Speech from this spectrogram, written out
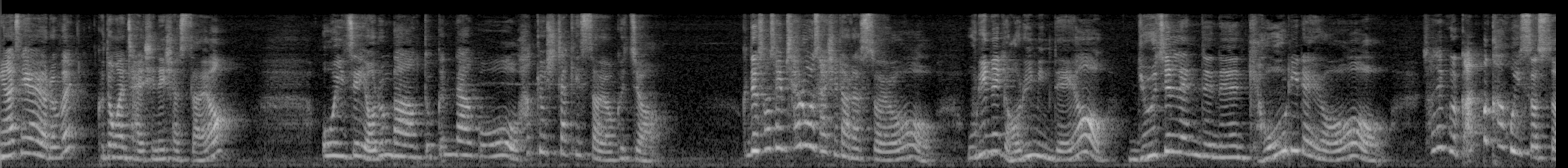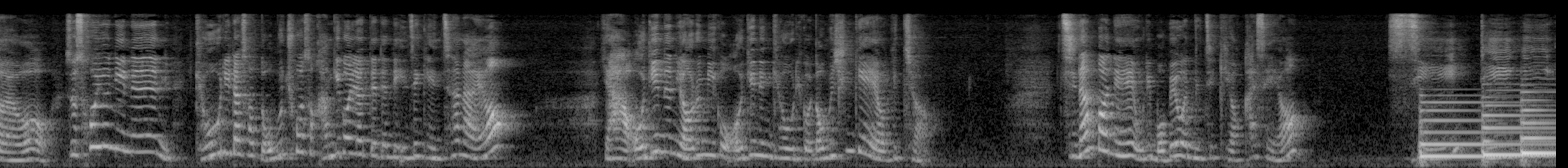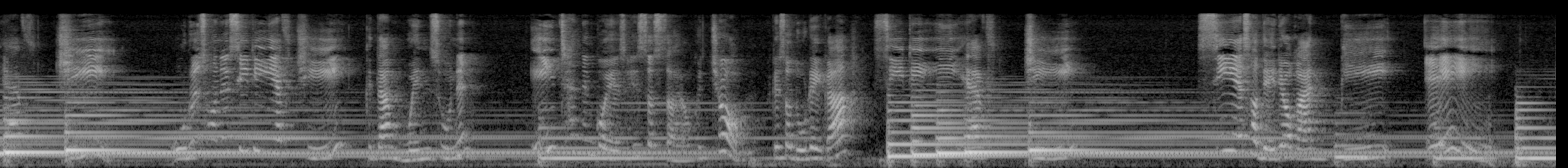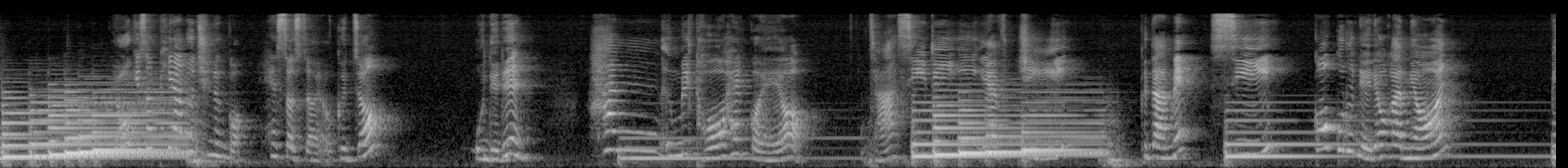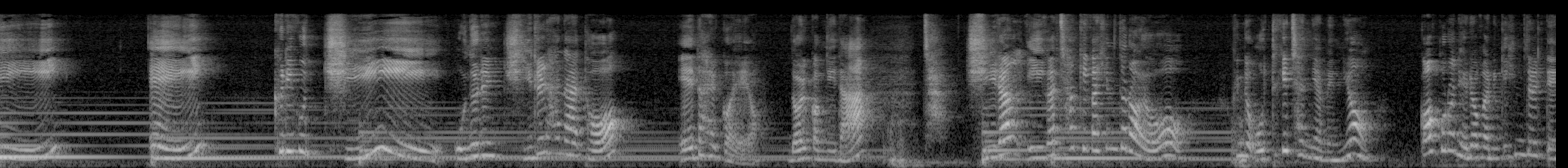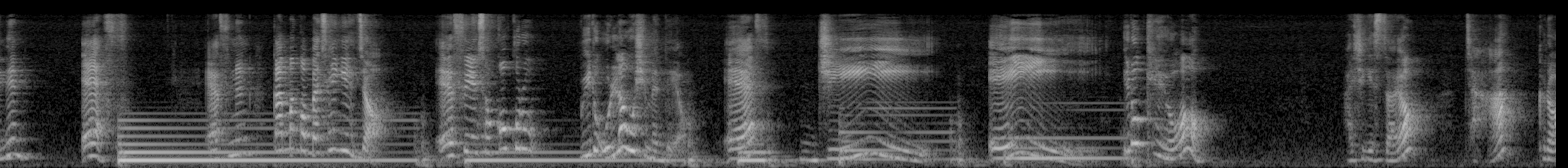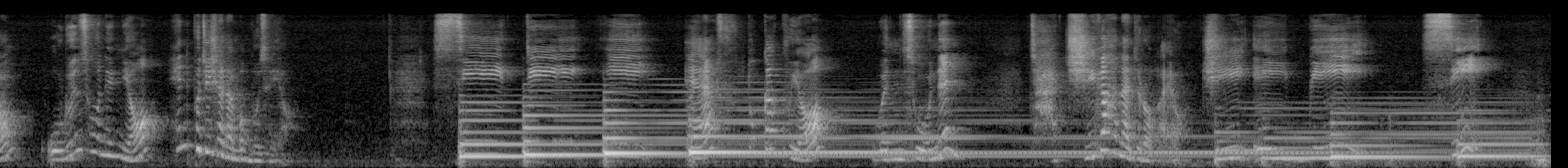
안녕하세요 여러분 그동안 잘 지내셨어요? 오 이제 여름방학도 끝나고 학교 시작했어요 그죠? 근데 선생님 새로운 사실 알았어요 우리는 여름인데요 뉴질랜드는 겨울이래요 선생님 그걸 깜빡하고 있었어요 그래서 소윤이는 겨울이라서 너무 추워서 감기 걸렸대는데 인생 괜찮아요? 야 어디는 여름이고 어디는 겨울이고 너무 신기해요 그쵸? 지난번에 우리 뭐 배웠는지 기억하세요? C, D, E, F, G. 오른손은 C, D, E, F, G 그 다음 왼손은 A 찾는 거에서 했었어요. 그쵸? 그래서 노래가 C, D, E, F, G. C에서 내려간 B, A. 여기서 피아노 치는 거 했었어요. 그죠? 오늘은 한 음을 더 할 거예요. 자, C, D, E, F, G. 그 다음에 C 거꾸로 내려가면 B, A 그리고 G. 오늘은 G를 하나 더 add 할 거예요. 넣을 겁니다. 자, G랑 A가 찾기가 힘들어요. 근데 어떻게 찾냐면요. 거꾸로 내려가는 게 힘들 때는 F. F는 까만 것만 3개죠. F에서 거꾸로 위로 올라오시면 돼요. F, G, A 이렇게요. 아시겠어요? 자, 그럼 오른손은요. 핸드 포지션 한번 보세요. C, D, E, F 똑같고요. 왼손은 자, G가 하나 들어가요. G, A, B, C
